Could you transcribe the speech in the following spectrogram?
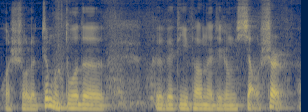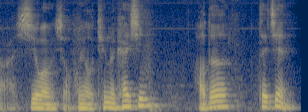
我说了这么多的。各个地方的这种小事儿啊，希望小朋友听着开心。好的，再见。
